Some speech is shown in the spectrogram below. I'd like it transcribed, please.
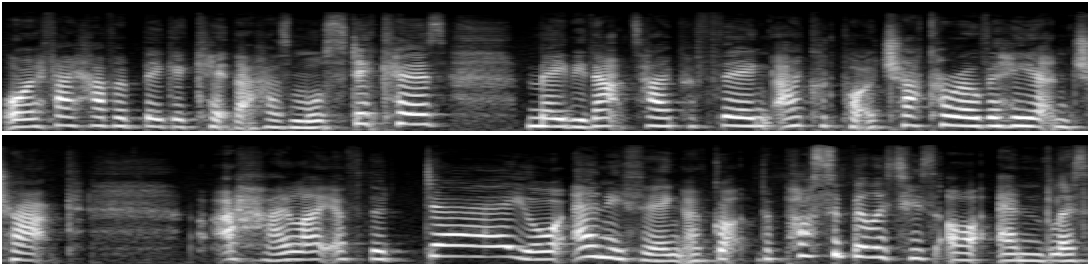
or if I have a bigger kit that has more stickers, maybe that type of thing. I could put a tracker over here and track a highlight of the day or anything. I've got, the possibilities are endless.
